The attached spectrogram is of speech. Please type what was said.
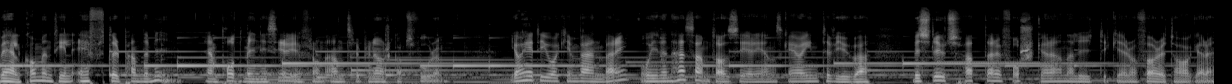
Välkommen till Efter pandemin, en poddminiserie från Entreprenörskapsforum. Jag heter Joakim Wernberg och i den här samtalsserien ska jag intervjua beslutsfattare, forskare, analytiker och företagare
